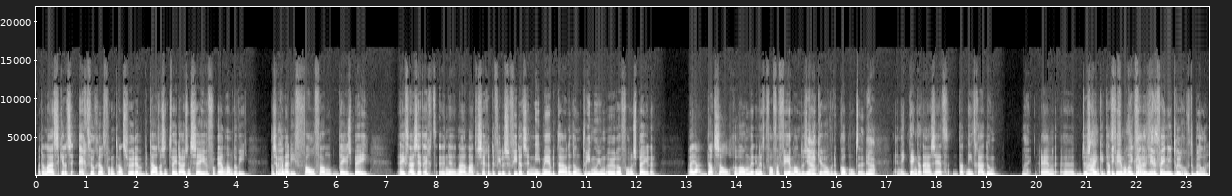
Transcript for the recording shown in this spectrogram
Maar de laatste keer dat ze echt veel geld voor een transfer hebben betaald was in 2007 voor El Hamdoui. Okay. Zeg maar na die val van DSB heeft AZ echt, een, uh, nou, laten we zeggen, de filosofie dat ze niet meer betalen dan 3 miljoen euro voor een speler. Nou ja, dat zal gewoon in het geval van Veerman dus Ja. drie keer over de kop moeten. Ja. En ik denk dat AZ dat niet gaat doen. Nee. En eh, dus Maar denk ik dat ik, Veerman ook Ik vind dat blijft. Heerenveen niet terug hoeft te bellen.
